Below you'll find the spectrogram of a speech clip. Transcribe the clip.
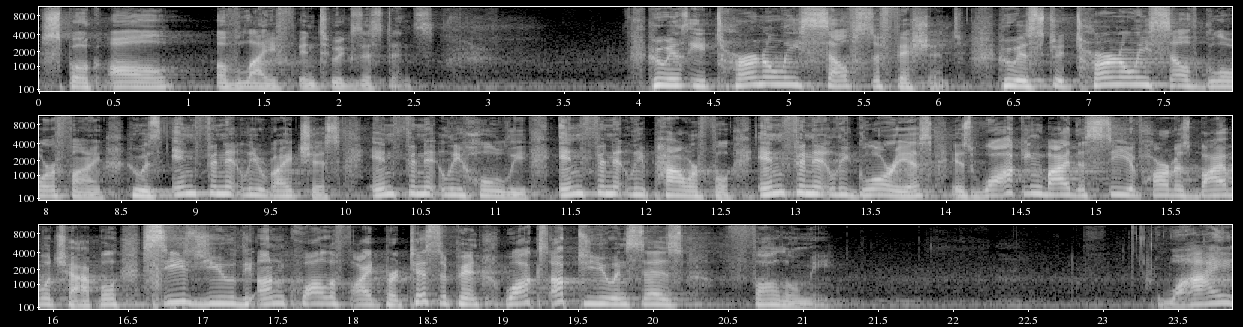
spoke all of life into existence who is eternally self sufficient, who is eternally self glorifying, who is infinitely righteous, infinitely holy, infinitely powerful, infinitely glorious, is walking by the sea of Harvest Bible Chapel, sees you, the unqualified participant, walks up to you and says, Follow me. Why?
